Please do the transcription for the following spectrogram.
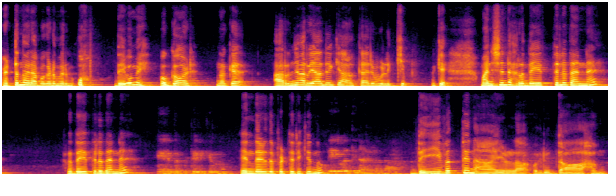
പെട്ടെന്ന് ഒരു അപകടം വരുമ്പോൾ ഓ ദൈവമേ ഓ ഗോഡ് എന്നൊക്കെ അറിഞ്ഞറിയാതെയൊക്കെ ആൾക്കാർ വിളിക്കും. ഓക്കെ? മനുഷ്യന്റെ ഹൃദയത്തിൽ തന്നെ ഹൃദയത്തിൽ തന്നെ എന്തെഴുതപ്പെട്ടിരിക്കുന്നു? ദൈവത്തിനായുള്ള ഒരു ദാഹം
